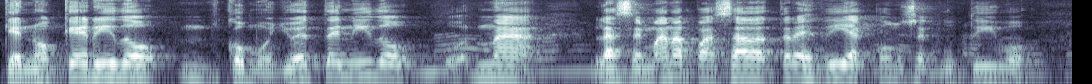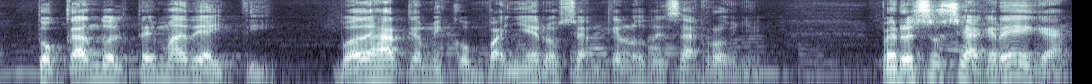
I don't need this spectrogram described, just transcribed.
que no he querido, como yo he tenido una, la semana pasada tres días consecutivos tocando el tema de Haití, voy a dejar que mis compañeros sean que lo desarrollen, pero eso se agrega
